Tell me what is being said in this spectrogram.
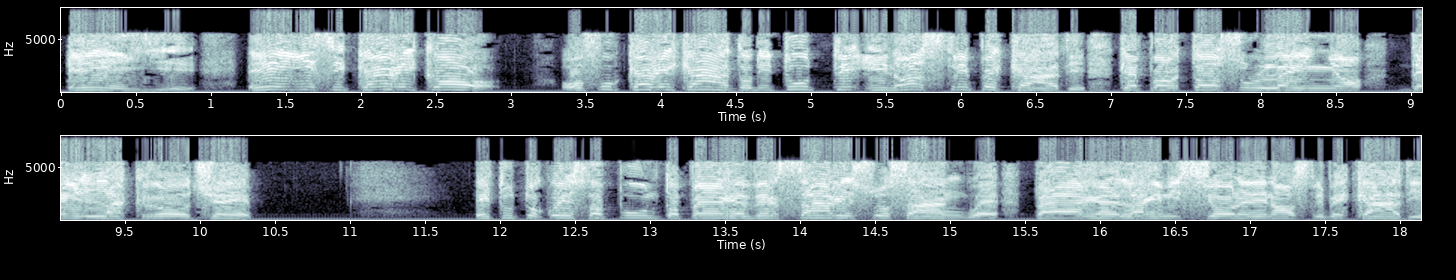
egli, egli si caricò o fu caricato di tutti i nostri peccati che portò sul legno della croce. E tutto questo appunto per versare il suo sangue, per la remissione dei nostri peccati,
